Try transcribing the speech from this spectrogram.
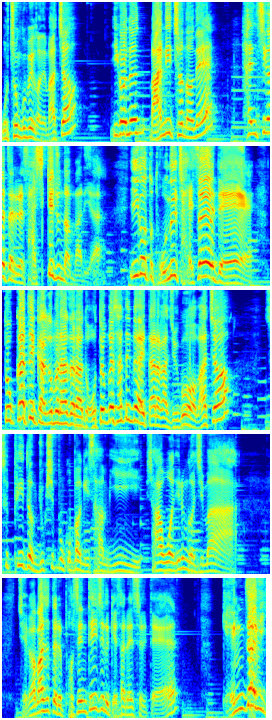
5,900원에 맞죠? 이거는 12,000원에 1시간짜리를 40개 준단 말이야 이것도 돈을 잘 써야 돼 똑같은 가금을 하더라도 어떤 걸 사든가에 따라 가지고 맞죠? 스피드업 60분 곱하기 3, 2, 4원 이런 거지만 제가 봤을 때는 퍼센테이지를 계산했을 때 굉장히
